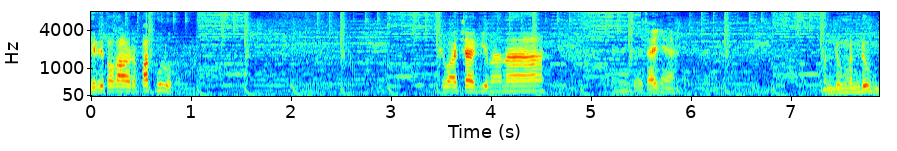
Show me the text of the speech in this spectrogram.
Jadi total ada 40 cuaca gimana? Ini cuacanya. Mendung-mendung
